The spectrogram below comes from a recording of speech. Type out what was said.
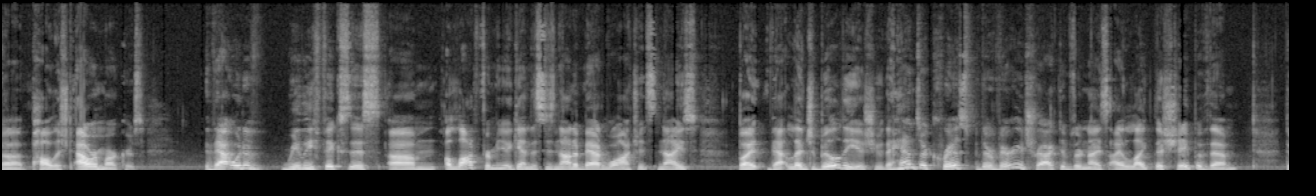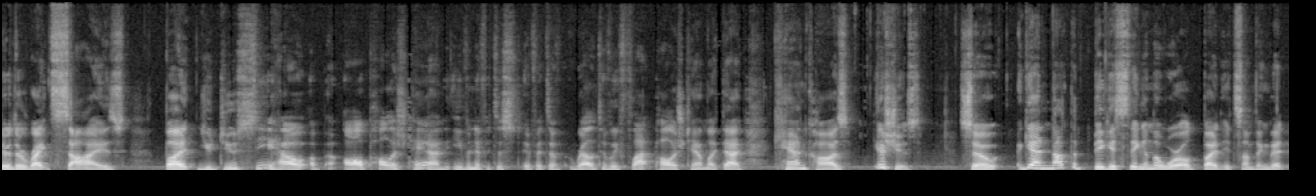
uh, polished hour markers. That would have really fixed this um, a lot for me. Again, this is not a bad watch. It's nice, but that legibility issue. The hands are crisp. They're very attractive. They're nice. I like the shape of them. They're the right size, but you do see how all polished hand, even if it's a, if it's a relatively flat polished hand like that, can cause issues. So again, not the biggest thing in the world, but it's something that,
